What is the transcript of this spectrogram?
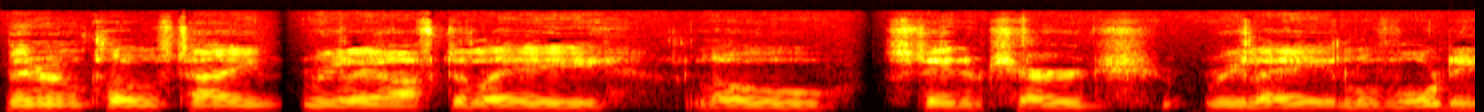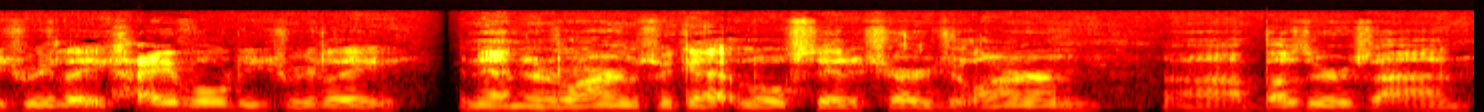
Minimum close time, relay off delay, low state of charge relay, low voltage relay, high voltage relay. And then in alarms, we got low state of charge alarm, uh, buzzers on.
